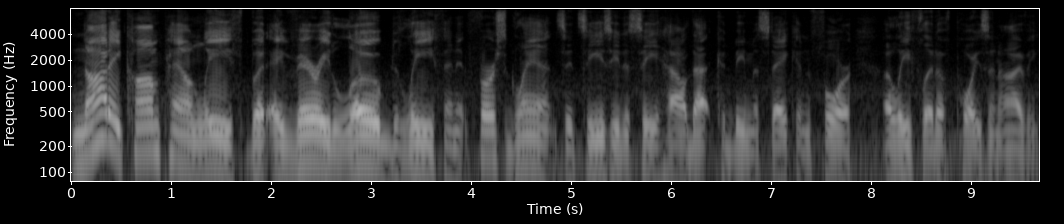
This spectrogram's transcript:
not a compound leaf, but a very lobed leaf, and at first glance, it's easy to see how that could be mistaken for a leaflet of poison ivy.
